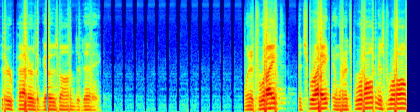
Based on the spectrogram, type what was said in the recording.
pitter patter that goes on today. When it's right, it's right, and when it's wrong, it's wrong,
